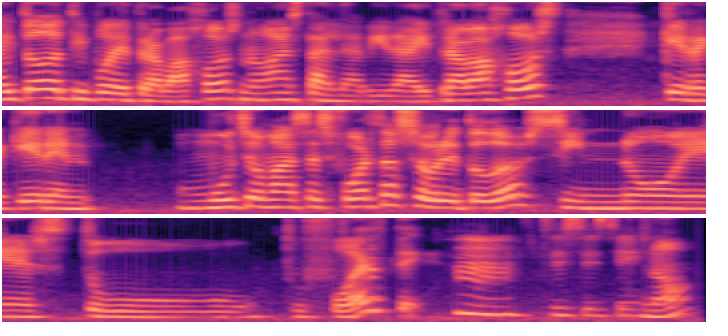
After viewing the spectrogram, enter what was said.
Hay todo tipo de trabajos, ¿no? Hasta en la vida. Hay trabajos que requieren mucho más esfuerzo, sobre todo si no es tu, tu fuerte, Mm, sí, sí, sí. ¿no?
